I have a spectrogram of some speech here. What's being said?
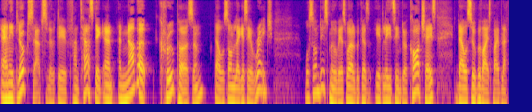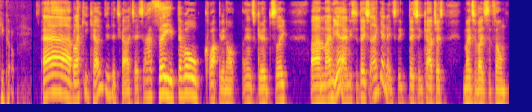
And it looks absolutely fantastic. And another crew person that was on Legacy of Rage was on this movie as well because it leads into a car chase that was supervised by Blackie Ko. Ah, Blackie Ko did the car chase. I see. They're all quapping up. It's good. See, um, and yeah, and it's a decent. Again, it's a decent car chase. Motivates the film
